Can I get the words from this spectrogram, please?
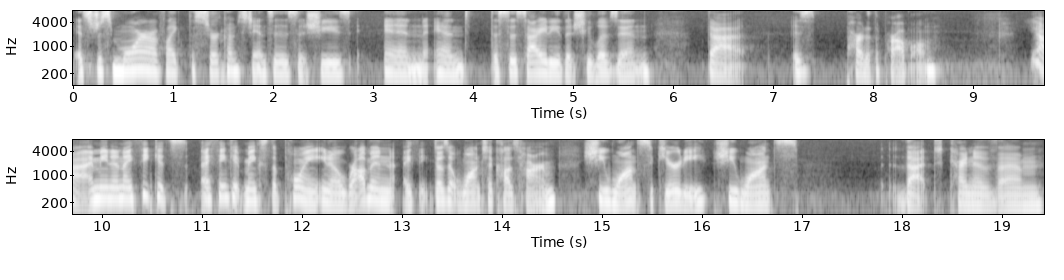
It's just more of like the circumstances that she's in and the society that she lives in that is part of the problem. Yeah, I mean, and I think it's, I think it makes the point, you know, Robin, I think, doesn't want to cause harm. She wants security. She wants that kind of um,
